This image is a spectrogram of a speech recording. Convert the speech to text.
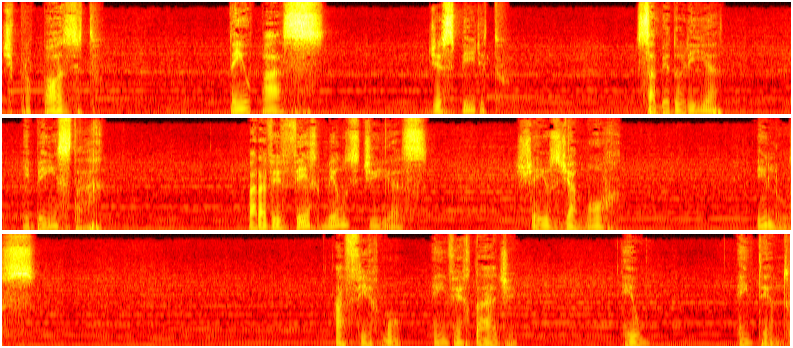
de propósito. Tenho paz de espírito, sabedoria e bem-estar para viver meus dias cheios de amor e luz. Afirmo em verdade, eu entendo.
